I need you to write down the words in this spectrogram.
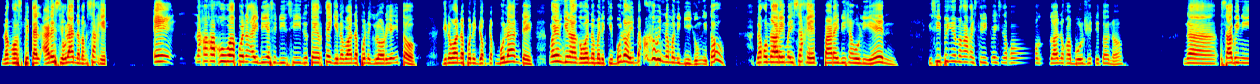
ng hospital arrest, wala namang sakit. Eh, nakakakuha po ng idea si, si Duterte. Ginawa na po ni Gloria ito. Ginawa na po ni Jokjok Bulante. Ngayon ginagawa naman ni Kibuloy. Baka gawin naman ni Digong ito. Na kunwari may sakit para hindi siya hulihin. Isipin niyo mga ka-streetwise na kung gaano ka bullshit ito, no? Na sabi ni,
